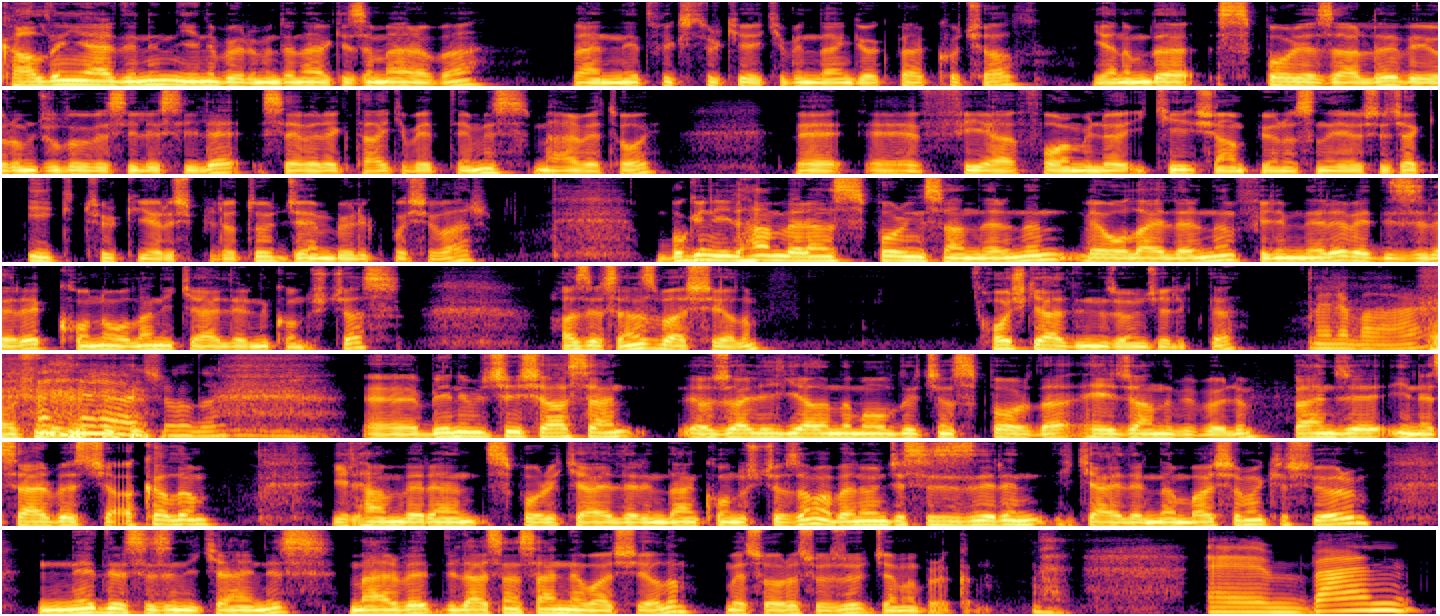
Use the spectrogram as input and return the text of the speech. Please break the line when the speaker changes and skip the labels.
Kaldığın Yerde'nin yeni bölümünden herkese merhaba. Ben Netflix Türkiye ekibinden Gökberk Koçal. Yanımda spor yazarlığı ve yorumculuğu vesilesiyle severek takip ettiğimiz Merve Toy ve e, FIA Formula 2 şampiyonasında yarışacak ilk Türk yarış pilotu Cem Bölükbaşı var. Bugün ilham veren spor insanlarının ve olaylarının filmlere ve dizilere konu olan hikayelerini konuşacağız. Hazırsanız başlayalım. Hoş geldiniz öncelikle.
Merhabalar.
Hoş bulduk.
Hoş bulduk.
Ee, benim için şahsen özel ilgi alanım olduğu için sporda heyecanlı bir bölüm. Bence yine serbestçe akalım. İlham veren spor hikayelerinden konuşacağız ama ben önce sizlerin hikayelerinden başlamak istiyorum. Nedir sizin hikayeniz? Merve dilersen senle başlayalım ve sonra sözü Cem'e bırakalım.
Ee, ben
